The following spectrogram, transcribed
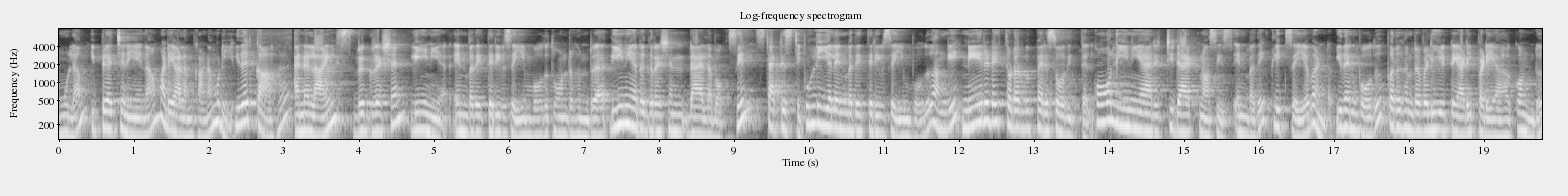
மூலம் இப்பிரச்சனையை நாம் அடையாளம் காண முடியும். இதற்காக அனலைஸ் ரிக்ரெஷன் லீனியர் என்பதை தெரிவு செய்யும் போது தோன்றுகின்ற லீனியர் ரிக்ரெஷன் டயலபாக்ஸில் ஸ்டாட்டிஸ்டிக் புள்ளியியல் என்பதை தெரிவு செய்யும் போது அங்கே நேரிடை தொடர்பு பரிசோதித்தல் கோலீனியாரிட்டி டயக்னாசிஸ் என்பதை கிளிக் செய்ய வேண்டும். இதன் போது பெறுகின்ற வெளியீட்டை அடிப்படையாக கொண்டு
